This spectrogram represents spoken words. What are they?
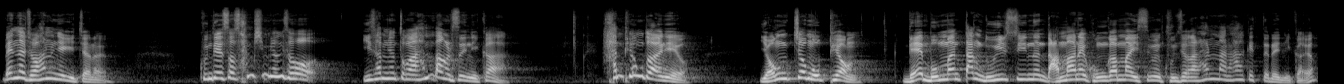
맨날 저 하는 얘기 있잖아요. 군대에서 30명에서 2, 3년 동안 한 방을 쓰니까 한 평도 아니에요. 0.5평. 내 몸만 딱 누일 수 있는 나만의 공간만 있으면 군생활 할만 하겠더라니까요.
